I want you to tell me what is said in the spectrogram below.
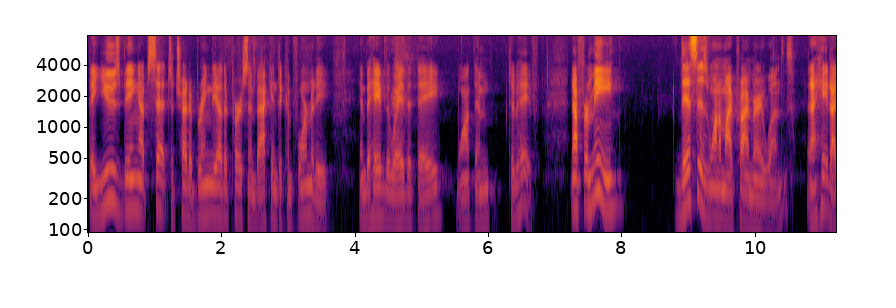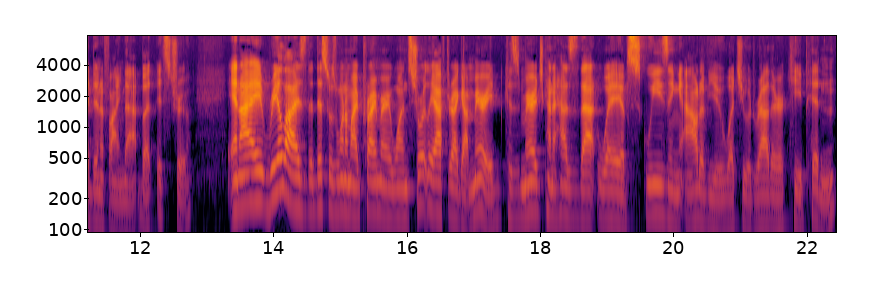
they use being upset to try to bring the other person back into conformity and behave the way that they want them to behave. Now, for me, this is one of my primary ones, and I hate identifying that, but it's true. And I realized that this was one of my primary ones shortly after I got married, because marriage kind of has that way of squeezing out of you what you would rather keep hidden.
